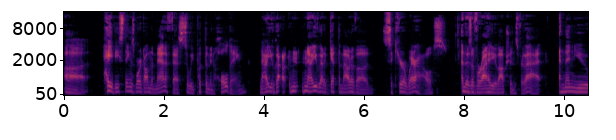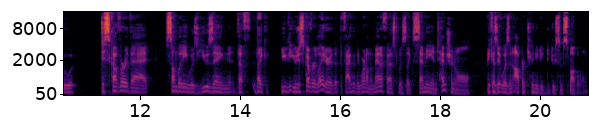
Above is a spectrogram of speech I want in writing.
uh, hey, these things weren't on the manifest, so we put them in holding. Now you've got now you've got to get them out of a secure warehouse, and there's a variety of options for that. And then you discover that somebody was using the like you you discover later that the fact that they weren't on the manifest was like semi intentional because it was an opportunity to do some smuggling.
